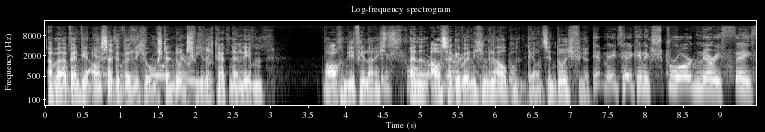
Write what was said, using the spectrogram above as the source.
Aber wenn wir außergewöhnliche Umstände und Schwierigkeiten erleben, brauchen wir vielleicht einen außergewöhnlichen Glauben, der uns hindurchführt. It may take an extraordinary faith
